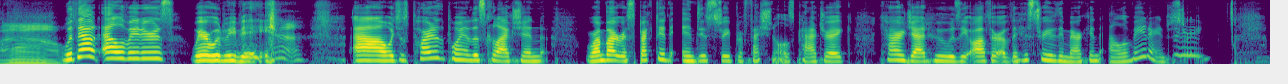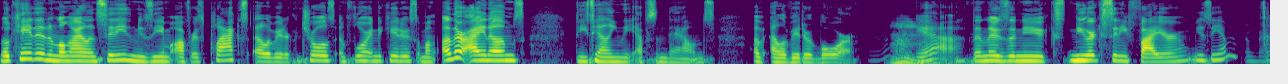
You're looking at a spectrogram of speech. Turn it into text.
Wow. Without elevators, where would we be? Yeah. uh, which is part of the point of this collection, run by respected industry professionals. Patrick Carrajat, who is the author of The History of the American Elevator Industry. Located in Long Island City, the museum offers plaques, elevator controls, and floor indicators, among other items detailing the ups and downs of elevator lore. Mm, Yeah. Then there's the New York, New York City Fire Museum. Okay.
